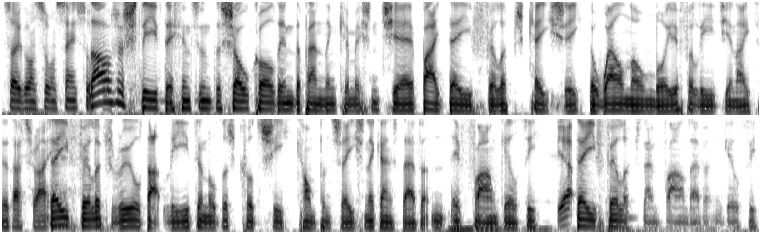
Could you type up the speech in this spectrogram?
So go on, someone saying something. That was a Steve Dickinson, the so-called independent commission Chair by Dave Phillips, KC, the well-known lawyer for Leeds United. That's right, Dave yeah. Phillips ruled that Leeds and others could seek compensation against Everton if found guilty. Yeah. Dave Phillips then found Everton guilty.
